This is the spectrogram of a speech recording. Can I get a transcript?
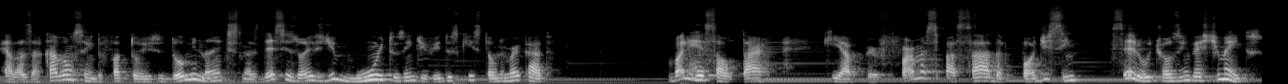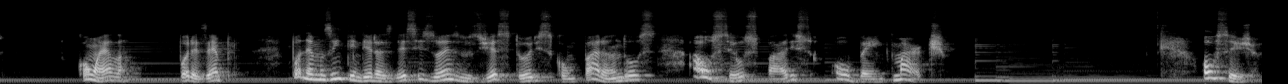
elas acabam sendo fatores dominantes nas decisões de muitos indivíduos que estão no mercado. Vale ressaltar que a performance passada pode sim ser útil aos investimentos. Com ela, por exemplo, podemos entender as decisões dos gestores comparando-os aos seus pares ou benchmark. Ou seja,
